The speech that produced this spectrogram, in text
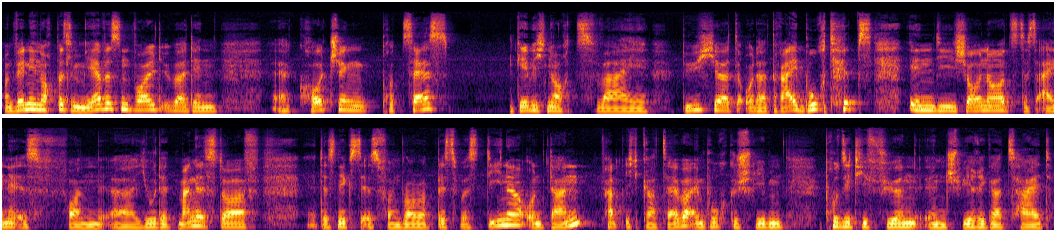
Und wenn ihr noch ein bisschen mehr wissen wollt über den äh, Coaching-Prozess, gebe ich noch zwei Bücher oder drei Buchtipps in die Show Notes. Das eine ist von äh, Judith Mangelsdorf, das nächste ist von Robert Biswas-Diener und dann habe ich gerade selber ein Buch geschrieben, Positiv führen in schwieriger Zeit.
